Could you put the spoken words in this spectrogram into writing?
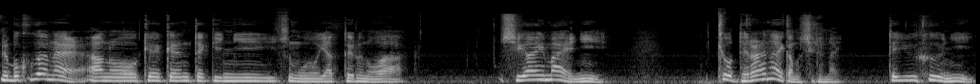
で僕がねあの経験的にいつもやってるのは試合前に今日出られないかもしれないっていうふうに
